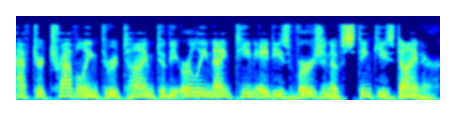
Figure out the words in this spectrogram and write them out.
after traveling through time to the early 1980s version of Stinky's Diner.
